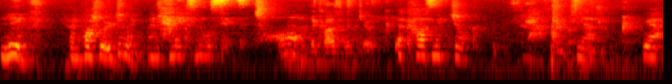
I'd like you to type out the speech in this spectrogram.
live and what we're doing, and it makes no sense at all. The cosmic joke. A cosmic joke. Yeah, yeah, yeah.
